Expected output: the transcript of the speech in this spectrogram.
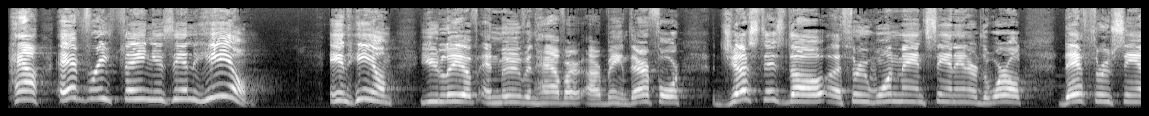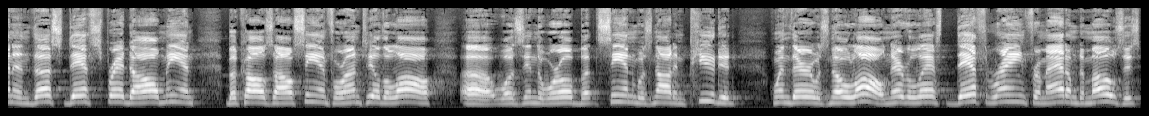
how everything is in him. In him, you live and move and have our, our being. Therefore, just as though uh, through one man's sin entered the world, death through sin, and thus death spread to all men because all sin. For until the law uh, was in the world, but sin was not imputed when there was no law. Nevertheless, death reigned from Adam to Moses,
